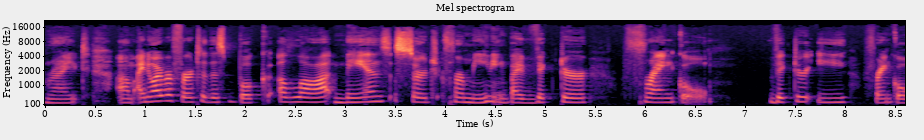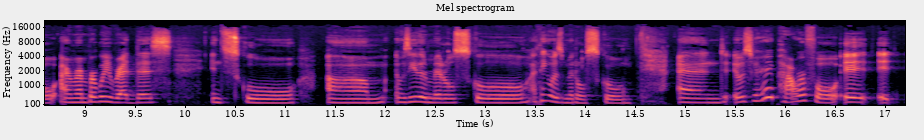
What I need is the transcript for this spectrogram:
right? Um, I know I refer to this book a lot Man's Search for Meaning by Viktor Frankl. Victor E. Frankl. I remember we read this in school. Um, it was either middle school, I think it was middle school, and it was very powerful. It it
